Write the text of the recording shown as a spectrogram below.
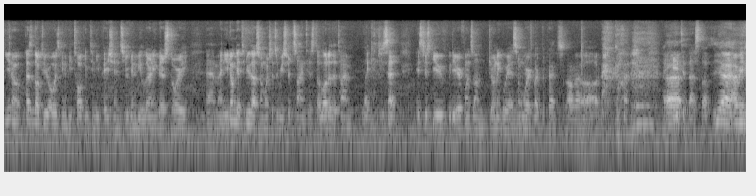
You know, as a doctor, you're always going to be talking to new patients. You're going to be learning their story, um, and you don't get to do that so much as a research scientist. A lot of the time, like you said, it's just you with your earphones on, droning away at some work. Like pipettes. Oh man. Oh, I uh, hated that stuff. Yeah, I mean,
